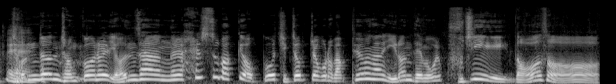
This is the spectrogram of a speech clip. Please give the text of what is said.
예. 전전 정권을 연상을 할 수밖에 없고 직접적으로 막 표현하는 이런 대목을 굳이 넣어서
